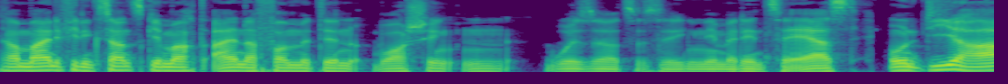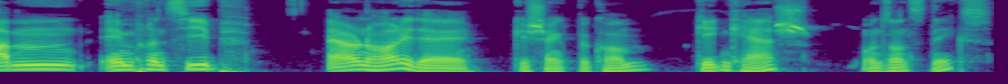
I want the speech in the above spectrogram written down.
haben meine Phoenix Suns gemacht, einen davon mit den Washington Wizards, deswegen nehmen wir den zuerst. Und die haben im Prinzip Aaron Holiday geschenkt bekommen gegen Cash und sonst nichts.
